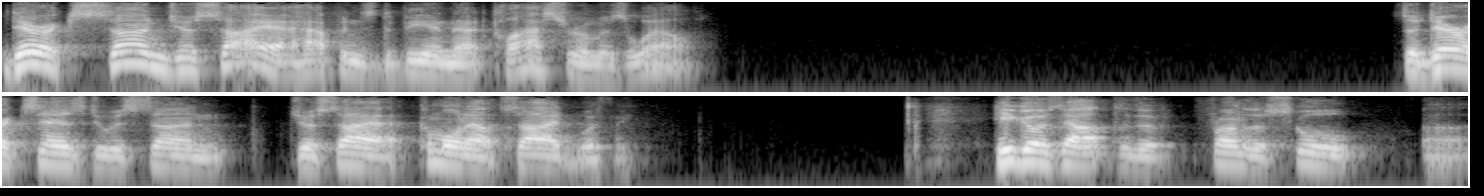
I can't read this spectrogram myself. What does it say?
Derek's son, Josiah, happens to be in that classroom as well. So Derek says to his son, Josiah, come on outside with me he goes out to the front of the school, uh,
